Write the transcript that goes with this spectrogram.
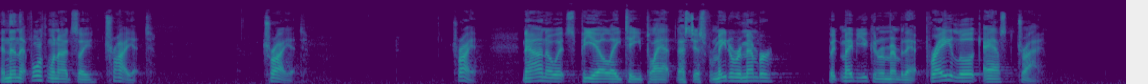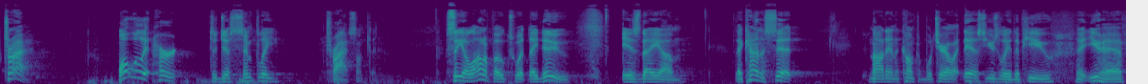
And then that fourth one, I'd say, try it. Try it. Try it. Now, I know it's P L A T, plat. That's just for me to remember. But maybe you can remember that. Pray, look, ask, try. Try. What will it hurt to just simply try something? See, a lot of folks, what they do is they um, they kind of sit not in a comfortable chair like this, usually the pew that you have,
